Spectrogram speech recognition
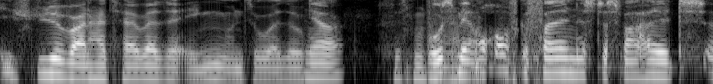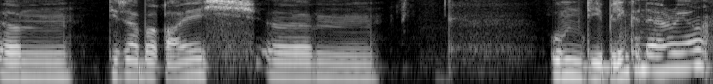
die Stühle waren halt teilweise eng und so, also, ja, wo es mir halt auch aufgefallen ist, das war halt ähm, dieser Bereich ähm, um die Blinken Area.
